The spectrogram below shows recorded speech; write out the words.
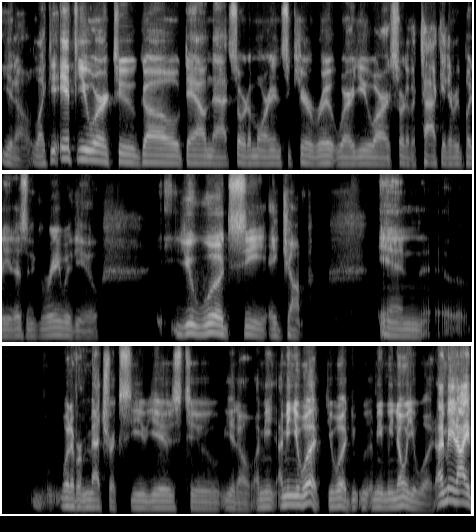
you know, like if you were to go down that sort of more insecure route where you are sort of attacking everybody who doesn't agree with you, you would see a jump in whatever metrics you use to you know i mean i mean you would you would i mean we know you would. I mean i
